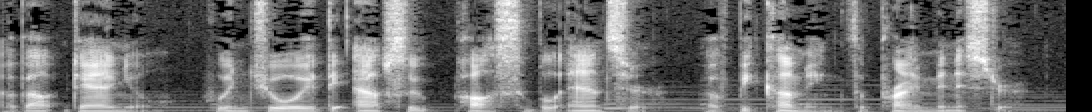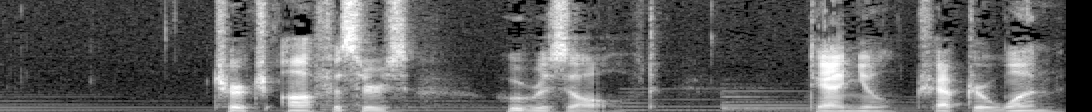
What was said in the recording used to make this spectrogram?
about Daniel, who enjoyed the absolute possible answer of becoming the prime minister? Church officers who resolved. Daniel chapter 1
